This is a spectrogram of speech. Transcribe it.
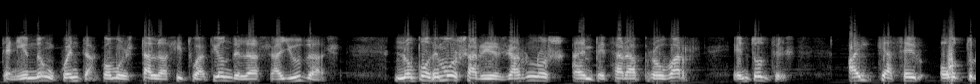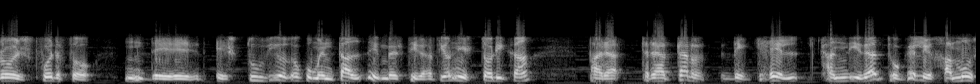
teniendo en cuenta cómo está la situación de las ayudas no podemos arriesgarnos a empezar a probar. Entonces, hay que hacer otro esfuerzo de estudio documental, de investigación histórica, para tratar de que el candidato que elijamos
